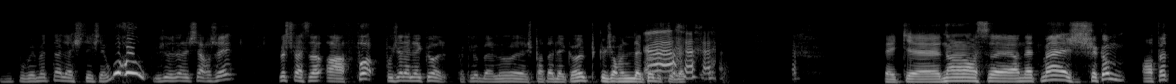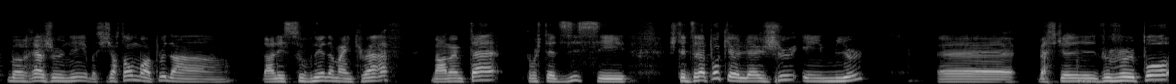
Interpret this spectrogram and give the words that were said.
vous pouvez maintenant l'acheter. J'étais wouhou! Puis je le chargeais. Puis là, je fais ça. Ah fuck, faut que j'aille à l'école. Fait que là, ben là, je partais de l'école. Puis que j'ai revenais de l'école. Ah, Fait que, euh, non, non, non, honnêtement, je fais comme, en fait, me rajeunir, parce que je retombe un peu dans, dans les souvenirs de Minecraft, mais en même temps, comme je te dis, c'est, je te dirais pas que le jeu est mieux, euh, parce que, veux, veux pas,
